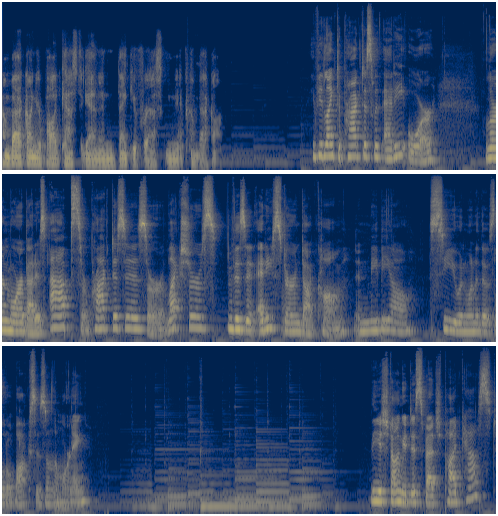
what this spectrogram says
come back on your podcast again, and thank you for asking me to come back on. If you'd like to practice with Eddie or Learn more about his apps or practices or lectures, visit eddiestern.com and maybe I'll see you in one of those little boxes in the morning. The Ashtanga Dispatch podcast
